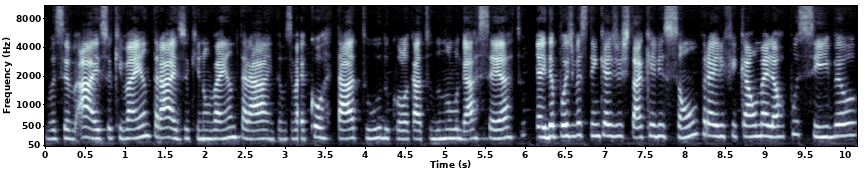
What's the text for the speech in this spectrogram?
Você, ah, isso aqui vai entrar, isso aqui não vai entrar. Então você vai cortar tudo, colocar tudo no lugar certo. E aí depois você tem que ajustar aquele som para ele ficar o melhor possível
